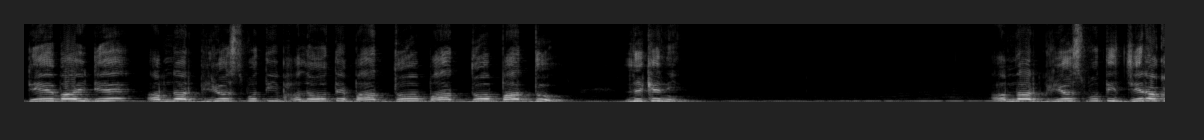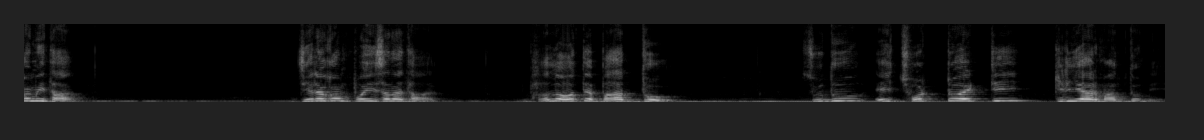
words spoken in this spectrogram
ডে বাই ডে আপনার বৃহস্পতি ভালো হতে বাধ্য বাধ্য বাধ্য। লিখে নিন। আপনার বৃহস্পতি যেরকমই থাক, যেরকম পজিশনে থাক, ভালো হতে বাধ্য। শুধু এই ছোট্ট একটি ক্রিয়ার মাধ্যমে।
